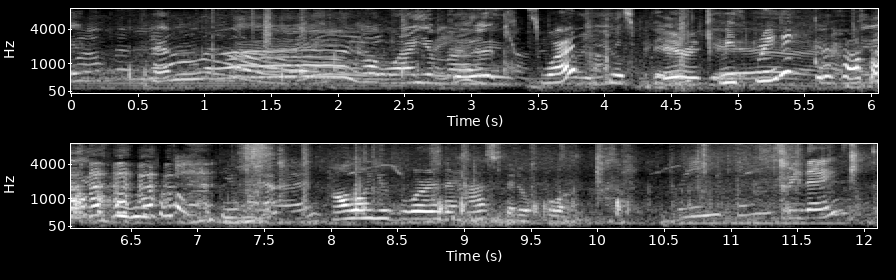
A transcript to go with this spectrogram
How are you, What? Miss Pretty. Miss Pretty? How long you were in the hospital for? Three days?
